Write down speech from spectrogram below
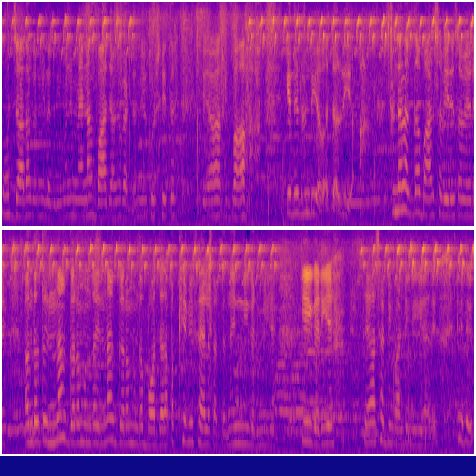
ਬਹੁਤ ਜ਼ਿਆਦਾ ਗਰਮੀ ਲੱਗ ਰਹੀ ਹੈ। ਮੈਨੂੰ ਮੈਂ ਨਾ ਬਾਹਰ ਜਾ ਕੇ ਬੈਠ ਜਾਂਦੀ ਹਾਂ ਕੁਰਸੀ ਤੇ। ਤੇ ਯਾਰ ਵਾਹ ਕਿੰਨੀ ਠੰਡੀ ਹਵਾ ਚੱਲ ਰਹੀ ਆ। ਠੰਡਾ ਲੱਗਦਾ ਬਾਹਰ ਸਵੇਰੇ ਸਵੇਰੇ। ਅੰਦਰ ਤਾਂ ਇੰਨਾ ਗਰਮ ਹੁੰਦਾ ਇੰਨਾ ਗਰਮ ਹੁੰਦਾ ਬਹੁਤ ਜ਼ਿਆਦਾ। ਪੱਖੇ ਵੀ ਫੈਲ ਕਰ ਦਿੰਦੇ ਇੰਨੀ ਗਰਮੀ ਹੈ। ਕੀ ਕਰੀਏ? ਤੇ ਆ ਸਾਡੀ ਬਾਲਟੀ ਵੀ ਹੈ ਦੇਖ ਇਹ ਦੇਖ।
